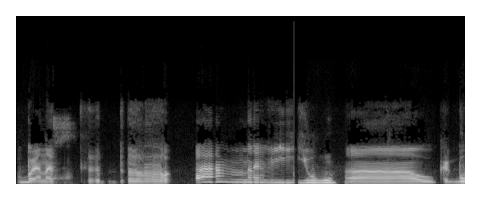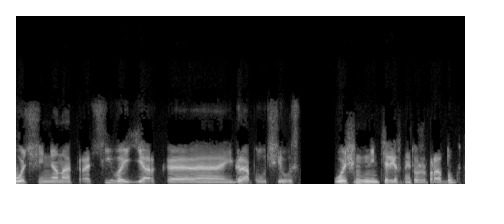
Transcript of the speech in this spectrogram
Bayonetta 2 на Wii U. А, как бы очень она красивая, яркая игра получилась. Очень интересный тоже продукт.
